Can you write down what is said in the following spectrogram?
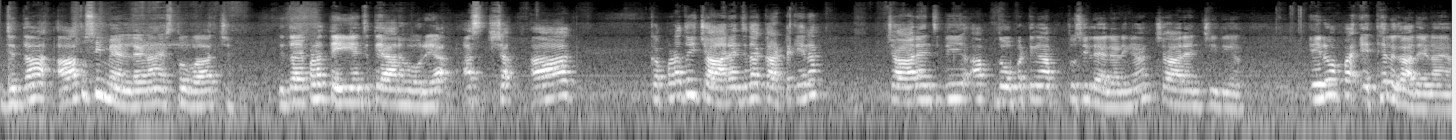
ਜਿੱਦਾਂ ਆ ਤੁਸੀਂ ਮੈਨ ਲੈਣਾ ਇਸ ਤੋਂ ਬਾਅਦ ਚ, ਜਿੱਦਾਂ ਆਪਣਾ 23 ਇੰਚ ਤਿਆਰ ਹੋ ਰਿਹਾ ਆ ਕੱਪੜਾ ਤੁਸੀਂ 4 ਇੰਚ ਦਾ ਕੱਟ ਕੇ ਨਾ 4 ਇੰਚ ਦੀ ਆ ਦੋ ਪੱਟੀਆਂ ਤੁਸੀਂ ਲੈ ਲੈਣੀਆਂ 4 ਇੰਚੀ ਦੀਆਂ। ਇਹਨੂੰ ਆਪਾਂ ਇੱਥੇ ਲਗਾ ਦੇਣਾ ਆ।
